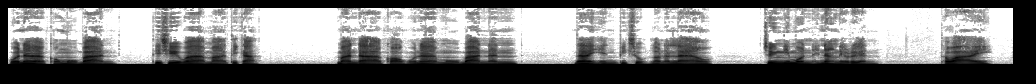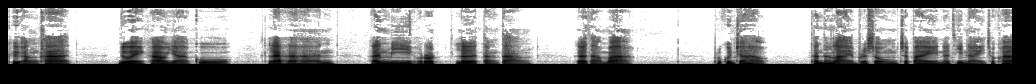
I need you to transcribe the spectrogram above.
หัวหน้าของหมู่บ้านที่ชื่อว่ามาติกะ มารดาของหัวหน้าหมู่บ้านนั้น ได้เห็นภิกษุเหล่านั้นแล้ว จึงนิมนต์ให้นั่งในเรือน ถวายคืออังคาดด้วยข้าวยาคู และอาหาร อันมีรสเลิศต่างๆ แล้วถามว่า พระคุณเจ้า ท่านทั้งหลายประสงค์จะไปณที่ไหนเจ้าข้า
